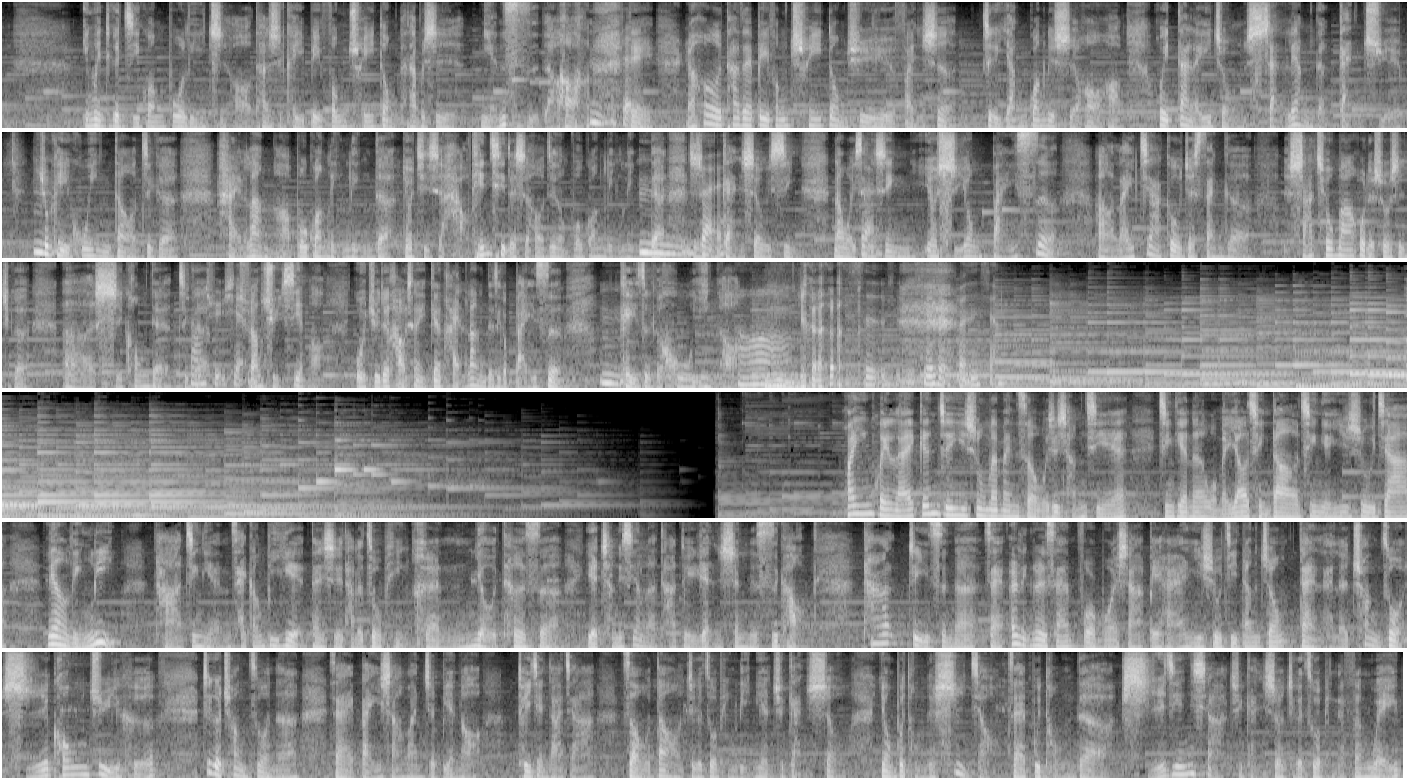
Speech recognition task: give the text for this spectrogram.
因为这个极光玻璃纸哦，它是可以被风吹动的，它不是碾死的哈、哦嗯。对，然后它在被风吹动去反射。这个阳光的时候，哈，会带来一种闪亮的感觉，就可以呼应到这个海浪啊，波光粼粼的，尤其是好天气的时候，这种波光粼粼的这种感受性。那我相信，要使用白色啊来架构这三个沙丘吗？或者说是这个呃时空的这个双曲线，双曲线啊，我觉得好像也跟海浪的这个白色可以这个呼应啊。哦，嗯、是是，谢谢分享。欢迎回来，跟着艺术慢慢走，我是长杰。今天呢，我们邀请到青年艺术家廖玲丽，她今年才刚毕业，但是她的作品很有特色，也呈现了她对人生的思考。她这一次呢，在二零二三福尔摩沙北海岸艺术季当中带来了创作《时空聚合》。这个创作呢，在白沙湾这边哦。推荐大家走到这个作品里面去感受，用不同的视角，在不同的时间下去感受这个作品的氛围。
